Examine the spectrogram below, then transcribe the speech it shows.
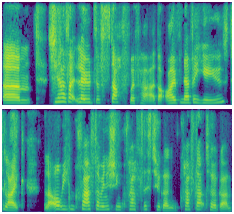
Um, she has like loads of stuff with her that I've never used. Like, like oh, you can craft ammunition, craft this to a gun, craft that to a gun.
